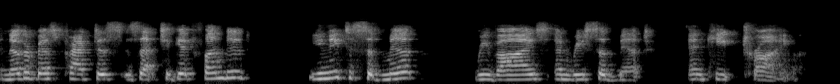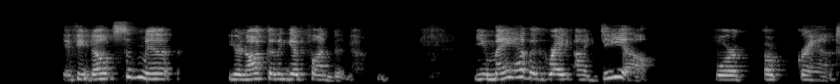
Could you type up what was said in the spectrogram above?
Another best practice is that to get funded, you need to submit, revise, and resubmit and keep trying. If you don't submit, you're not going to get funded. You may have a great idea for a grant,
